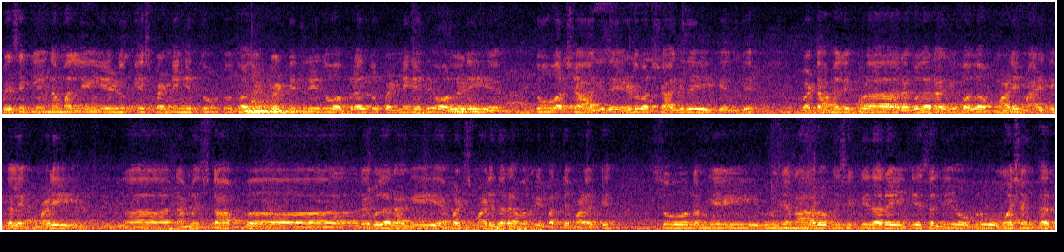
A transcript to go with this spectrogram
ಬೇಸಿಕ್ಲಿ ನಮ್ಮಲ್ಲಿ ಏಳು ಕೇಸ್ ಪೆಂಡಿಂಗ್ ಇತ್ತು. ಟೂ ತೌಸಂಡ್ ಟ್ವೆಂಟಿ ತ್ರೀದು ಅಪ್ರಿಲ್ದು ಪೆಂಡಿಂಗ್ ಇದೆ. ಆಲ್ರೆಡಿ ಟೂ ವರ್ಷ ಆಗಿದೆ, ಎರಡು ವರ್ಷ ಆಗಿದೆ ಈ ಕೇಸ್ಗೆ ಬಟ್ ಆಮೇಲೆ ಕೂಡ ರೆಗ್ಯುಲರ್ ಆಗಿ ಫಾಲೋ ಅಪ್ ಮಾಡಿ, ಮಾಹಿತಿ ಕಲೆಕ್ಟ್ ಮಾಡಿ ನಮ್ಮ ಸ್ಟಾಫ್ ರೆಗ್ಯುಲರ್ ಆಗಿ ಎಫರ್ಟ್ಸ್ ಮಾಡಿದ್ದಾರೆ ಅವರಿಗೆ ಪತ್ತೆ ಮಾಡೋಕ್ಕೆ. ಸೊ ನಮಗೆ ಇಬ್ಬರು ಜನ ಆರೋಪಿ ಸಿಕ್ಕಿದ್ದಾರೆ ಈ ಕೇಸಲ್ಲಿ. ಒಬ್ಬರು ಉಮಾಶಂಕರ್,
